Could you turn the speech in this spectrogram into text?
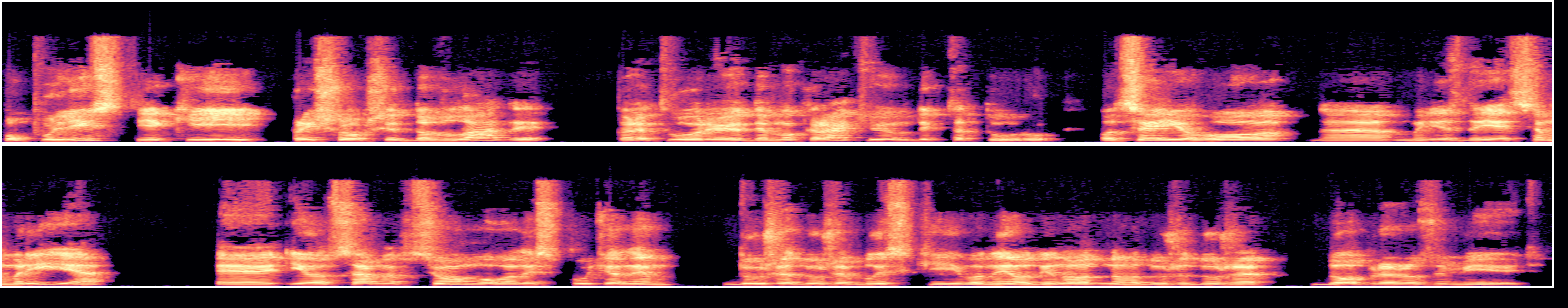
популіст, який, прийшовши до влади, перетворює демократію в диктатуру. Оце його, е, мені здається, мрія. Е, і от саме в цьому вони з Путіним дуже дуже близькі. Вони один одного дуже дуже добре розуміють.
